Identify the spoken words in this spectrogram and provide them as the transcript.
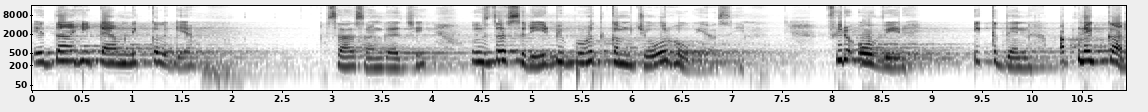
ਇਦਾਂ ਹੀ ਟਾਈਮ ਨਿਕਲ ਗਿਆ। ਸਾਧ ਸੰਗਤ ਜੀ ਉਸ ਦਾ ਸਰੀਰ ਵੀ ਬਹੁਤ ਕਮਜ਼ੋਰ ਹੋ ਗਿਆ ਸੀ। ਫਿਰ ਉਹ ਵੀਰ ਇੱਕ ਦਿਨ ਆਪਣੇ ਘਰ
